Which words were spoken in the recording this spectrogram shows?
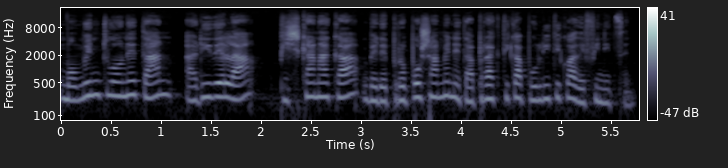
momentu honetan ari dela pixkanaka bere proposamen eta praktika politikoa definitzen.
